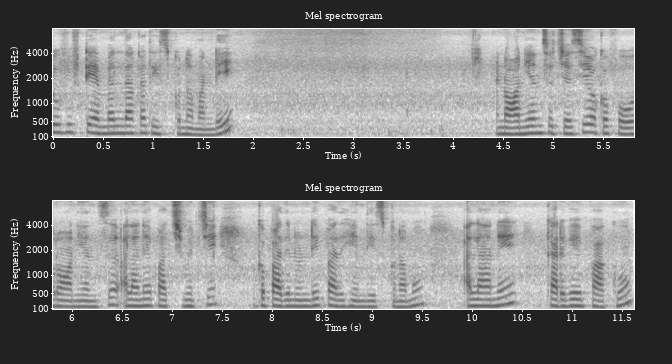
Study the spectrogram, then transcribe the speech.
టూ ఫిఫ్టీ ఎంఎల్ దాకా తీసుకున్నామండి. అండ్ ఆనియన్స్ వచ్చేసి ఒక ఫోర్ ఆనియన్స్ అలానే పచ్చిమిర్చి ఒక పది నుండి పదిహేను తీసుకున్నాము. అలానే కరివేపాకు.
